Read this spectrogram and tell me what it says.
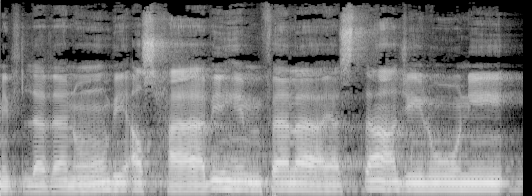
مثل ذنوب أصحابهم فلا يستعجلوني.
